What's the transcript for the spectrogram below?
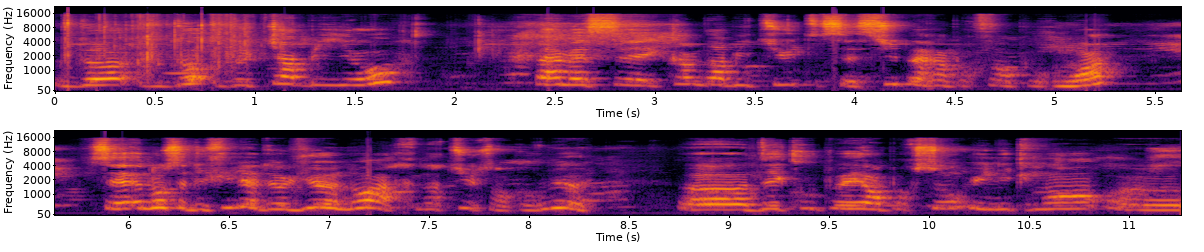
de, de, cabillaud. MSC, comme d'habitude, c'est super important pour moi. C'est Non, c'est du filet de lieu noir, nature, c'est encore mieux. Euh, découpé en portions uniquement euh,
